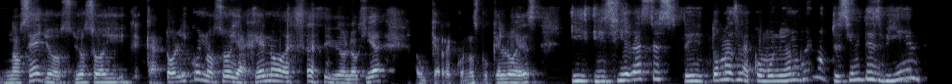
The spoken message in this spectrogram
no sé, yo, yo soy católico, no soy ajeno a esa ideología, aunque reconozco que lo es. Y, si gastas, tomas la comunión, bueno, te sientes bien.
